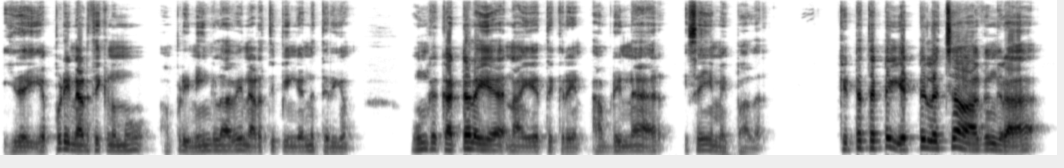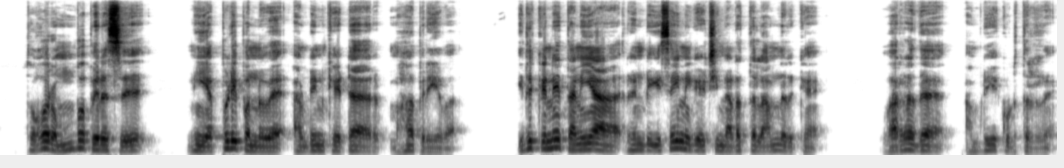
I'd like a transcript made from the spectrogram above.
இதை எப்படி நடத்திக்கணுமோ அப்படி நீங்களாவே நடத்திப்பீங்கன்னு தெரியும். உங்கள் கட்டளையை நான் ஏற்றுக்கிறேன் அப்படின்னார் இசையமைப்பாளர். கிட்டத்தட்ட எட்டு லட்சம் ஆகுங்கிறா தொகை ரொம்ப பெருசு நீ எப்படி பண்ணுவ அப்படின்னு கேட்டார் மகாபிரியவா. இதுக்குன்னே தனியாக ரெண்டு இசை நிகழ்ச்சி நடத்தலாம்னு இருக்கேன். வர்றதை அப்படியே கொடுத்துட்றேன்.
